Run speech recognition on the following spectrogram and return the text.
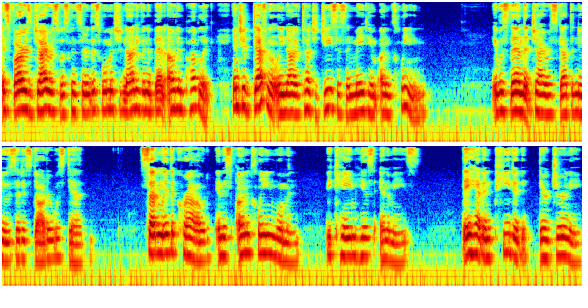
As far as Jairus was concerned, this woman should not even have been out in public and should definitely not have touched Jesus and made him unclean. It was then that Jairus got the news that his daughter was dead. Suddenly, the crowd and this unclean woman became his enemies. They had impeded their journey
